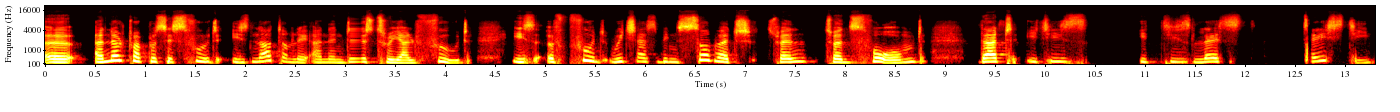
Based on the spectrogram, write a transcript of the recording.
Uh, an ultra-processed food is not only an industrial food, is a food which has been so much tra transformed that it is it is less tasty.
